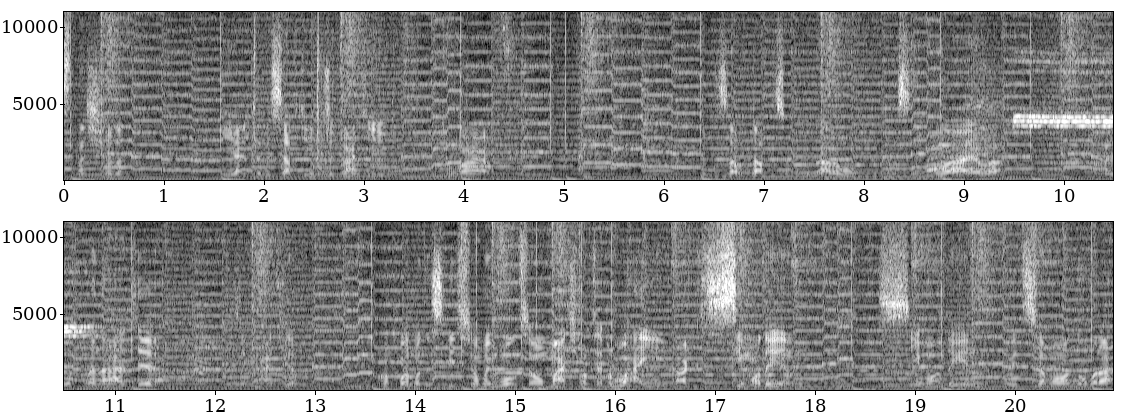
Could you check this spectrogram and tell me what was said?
Шанс на щодо. М'яч для десятки музикантів. Ніколаєв. Тут завдав цього удару Ніколаєва. Тут пенальті музикантів. Оформити свій сьомий гол цього матчу. Це пробуває. Так, 7-1. 7-1 від сьомого номера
